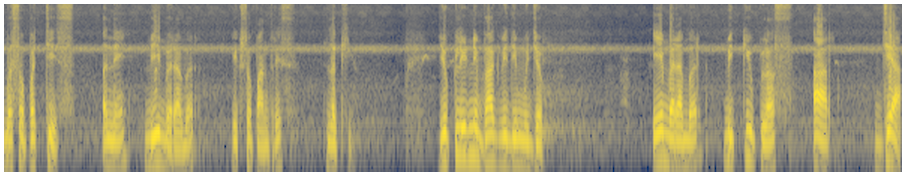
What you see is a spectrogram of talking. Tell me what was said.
બસો પચીસ અને બી બરાબર એકસો પાંત્રીસ લખીએ યુક્લિડની ભાગવિધિ મુજબ એ બરાબર બીક્યુ પ્લસ આર જ્યાં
